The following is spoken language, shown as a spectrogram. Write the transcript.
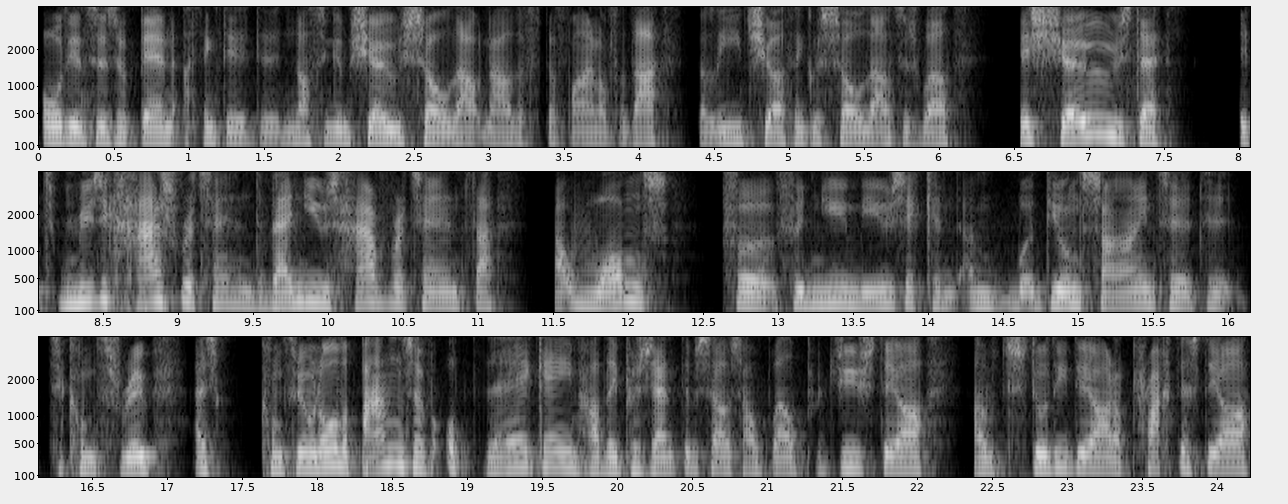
audiences have been. I think the, the Nottingham show sold out now. The, the final for that, the lead show I think was sold out as well. This shows that its music has returned. Venues have returned. That that once for for new music and and the unsigned to to to come through as come through, and all the bands have upped their game, how they present themselves, how well produced they are, how studied they are, how practiced they are.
